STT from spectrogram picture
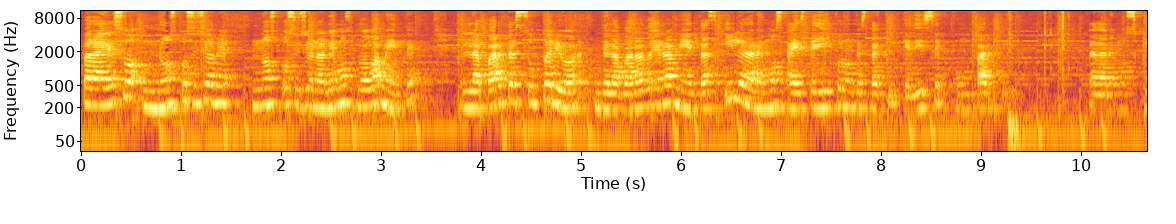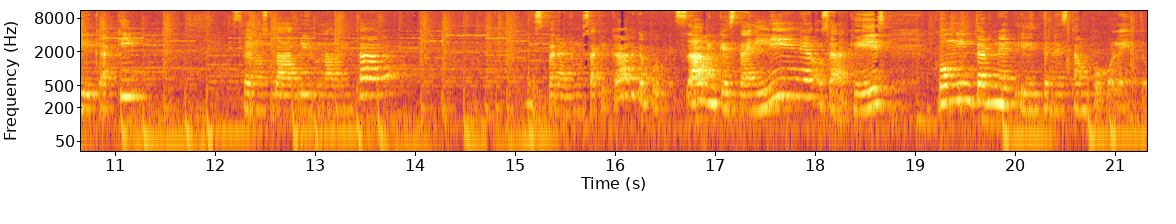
Para eso nos, posicionaremos nuevamente en la parte superior de la barra de herramientas y le daremos a este icono que está aquí, que dice compartir. Le daremos clic aquí, se nos va a abrir una ventana, esperaremos a que cargue porque saben que está en línea, o sea que es con internet y el internet está un poco lento.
